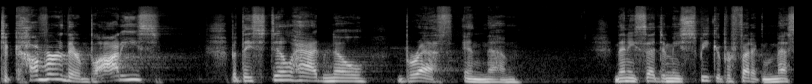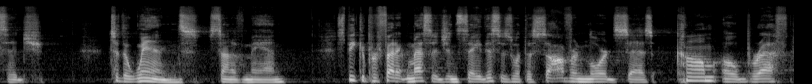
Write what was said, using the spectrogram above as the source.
to cover their bodies, but they still had no breath in them. Then he said to me, Speak a prophetic message to the winds, Son of Man. Speak a prophetic message and say, This is what the sovereign Lord says Come, O breath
